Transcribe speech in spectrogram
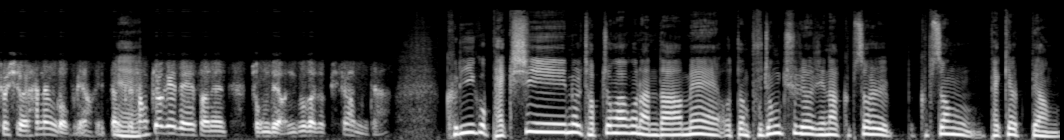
표시를 하는 거고요. 일단 그 예. 그 성격에 대해서는 조금 더 연구가 더 필요합니다. 그리고 백신을 접종하고 난 다음에 어떤 부정출혈이나 급설 급성 백혈병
